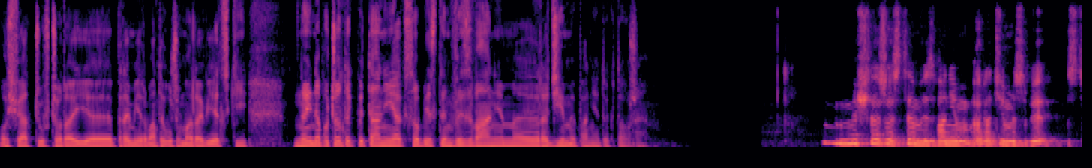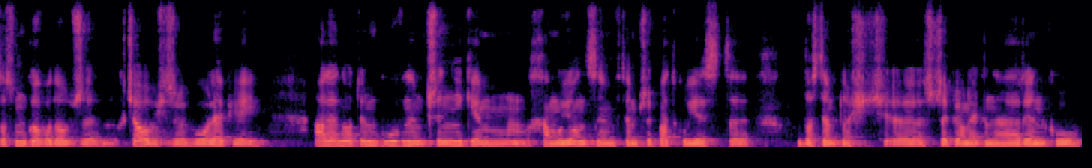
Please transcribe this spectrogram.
oświadczył wczoraj e, premier Mateusz Morawiecki. No i na początek pytanie, jak sobie z tym wyzwaniem e, radzimy, panie doktorze? Myślę, że z tym wyzwaniem radzimy sobie stosunkowo dobrze. Chciałoby się, żeby było lepiej, ale no, tym głównym czynnikiem hamującym w tym przypadku jest e, dostępność szczepionek na rynku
